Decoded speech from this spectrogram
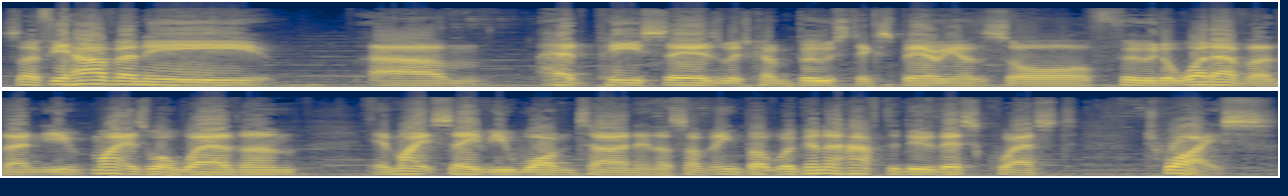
So if you have any um, headpieces which can boost experience or food or whatever, then you might as well wear them. It might save you one turn in or something, but we're going to have to do this quest twice.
